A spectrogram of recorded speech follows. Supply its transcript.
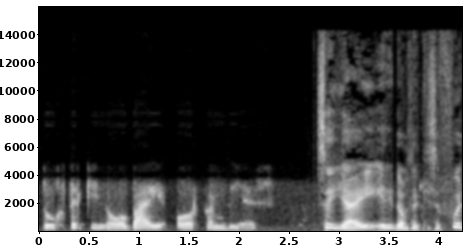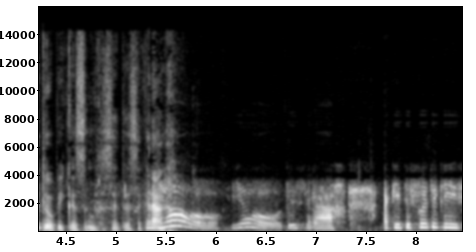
dogtertjie naby haar kan wees. So jy het die dogtertjie se foto op die kussing gesit, is ek reg? Ja, ja, dis reg. Ek het 'n fotootjie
